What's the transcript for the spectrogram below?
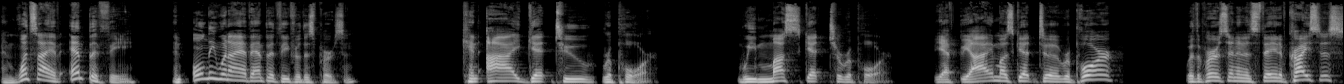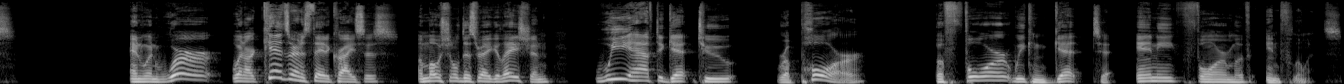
And once I have empathy, and only when I have empathy for this person, can I get to rapport? We must get to rapport. The FBI must get to rapport with a person in a state of crisis. And when we're when our kids are in a state of crisis, emotional dysregulation, we have to get to rapport before we can get to any form of influence.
